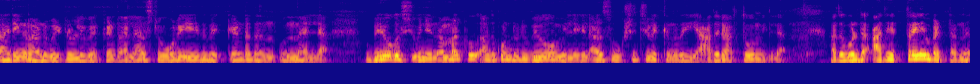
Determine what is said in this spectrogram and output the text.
കാര്യങ്ങളാണ് വീട്ടിലുള്ളിൽ വെക്കേണ്ടത്. അല്ലാതെ സ്റ്റോർ ചെയ്ത് വെക്കേണ്ടത് ഒന്നല്ല. ഉപയോഗശൂന്യം. നമ്മൾക്ക് അതുകൊണ്ടൊരു ഉപയോഗമില്ലെങ്കിൽ അത് സൂക്ഷിച്ചു വെക്കുന്നത് യാതൊരു അർത്ഥവുമില്ല അതുകൊണ്ട് അത് എത്രയും പെട്ടെന്ന്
